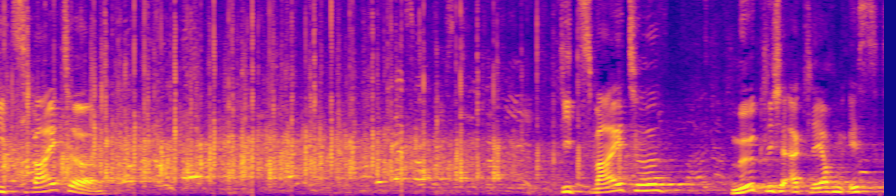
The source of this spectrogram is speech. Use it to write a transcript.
Die zweite, die zweite mögliche Erklärung ist,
